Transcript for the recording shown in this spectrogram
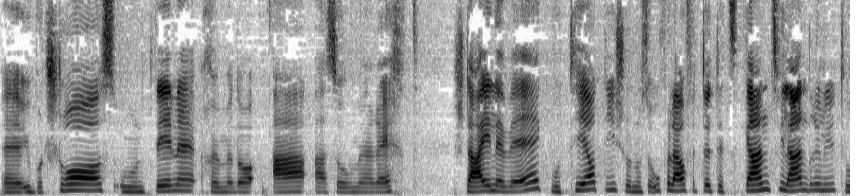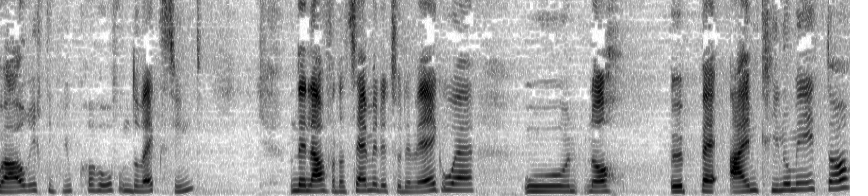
äh, über die Straße und denen kommen da an, an so einem recht steilen Weg, wo teert ist und so auflaufen. Dort es ganz viele andere Leute, die auch Richtung Juckerhof unterwegs sind. Und dann laufen wir zusammen dort zu den Weg hoch und nach etwa einem Kilometer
